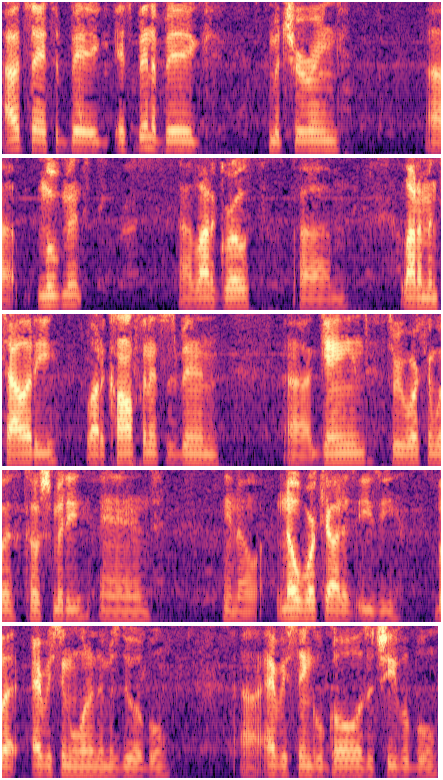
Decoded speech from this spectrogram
I would say it's a big, it's been a big maturing uh, movement, a lot of growth, um, a lot of mentality, a lot of confidence has been – uh, gained through working with Coach Smitty, and you know, no workout is easy, but every single one of them is doable. Uh, every single goal is achievable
